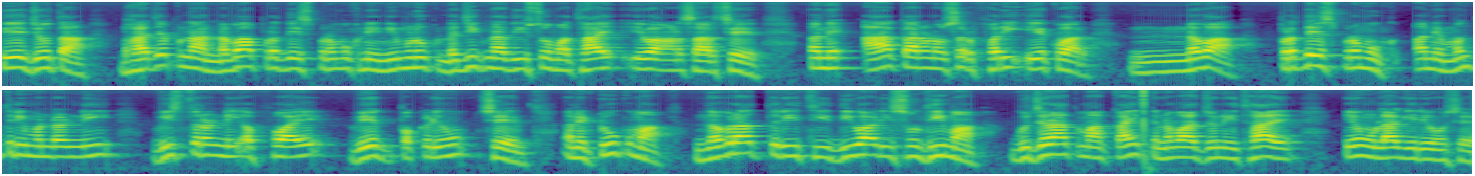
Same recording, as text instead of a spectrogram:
તે જોતાં ભાજપના નવા પ્રદેશ પ્રમુખની નિમણૂક નજીકના દિવસોમાં થાય એવા અણસાર છે. અને આ કારણોસર ફરી એકવાર નવા પ્રદેશ પ્રમુખ અને મંત્રીમંડળની વિસ્તરણની અફવાએ વેગ પકડ્યું છે. અને ટૂંકમાં નવરાત્રિથી દિવાળી સુધીમાં ગુજરાતમાં કંઈક નવા જૂની થાય એવું લાગી રહ્યું છે.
